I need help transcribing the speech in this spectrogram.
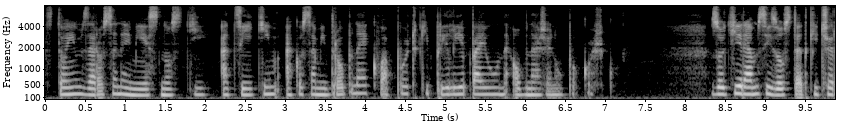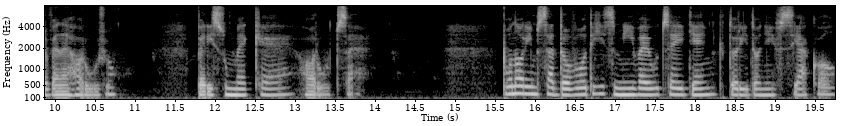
Stojím v zarosenej miestnosti a cítim, ako sa mi drobné kvapočky priliepajú na obnaženú pokožku. Zotieram si zostatky červeného rúžu. Pery sú meké, horúce. Ponorím sa do vody zmývajúcej deň, ktorý do nej vsiakol.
